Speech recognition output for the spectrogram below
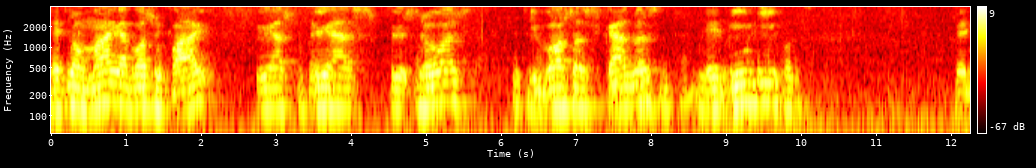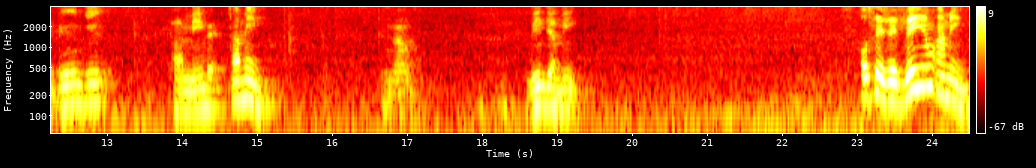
É tomai a vosso pai e as, e as pessoas de vossas casas e vinde, e vinde a mim. A mim. Não. Vinde a mim. Ou seja, venham a mim.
